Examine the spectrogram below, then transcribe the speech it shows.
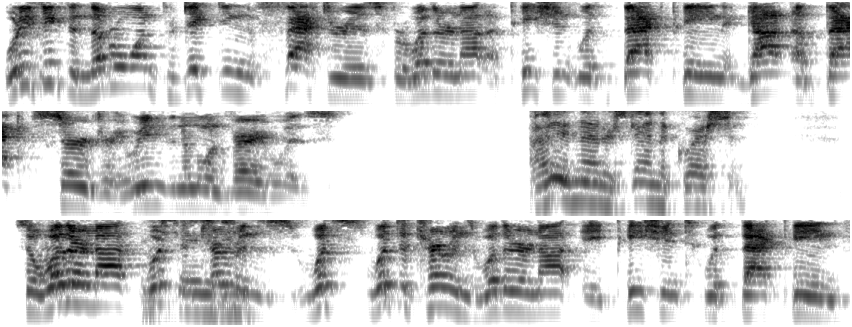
What do you think the number one predicting factor is for whether or not a patient with back pain got a back surgery? What do you think the number one variable is? I didn't understand the question. So whether or not what determines what's what determines whether or not a patient with back pain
